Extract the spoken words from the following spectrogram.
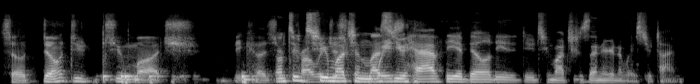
So don't do too much because you don't do too much unless waste... you have the ability to do too much because then you're going to waste your time.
